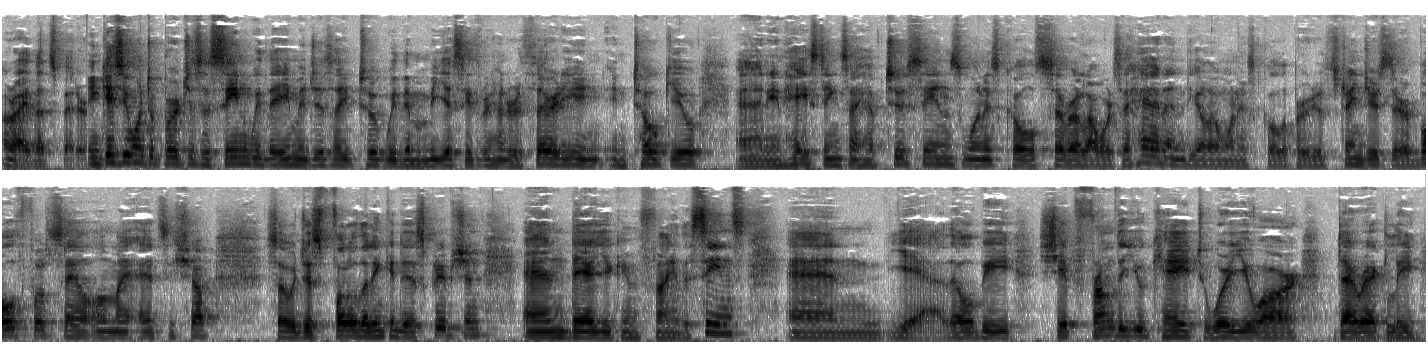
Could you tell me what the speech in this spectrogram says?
Alright, that's better. In case you want to purchase a zine with the images I took with the Mamiya C330 in, in Tokyo and in Hastings, I have two zines. One is called Several Hours Ahead and the other one is called A Period of Strangers. They're both for sale on my Etsy shop. So just follow the link in the description and there you can find the zines. And yeah, they'll be shipped from the UK to where you are directly.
